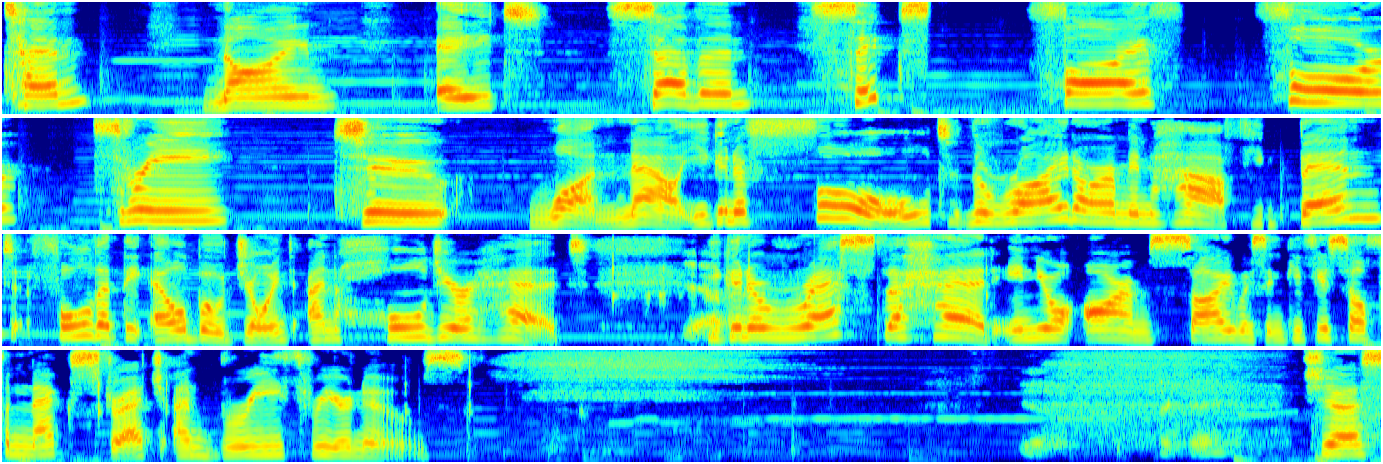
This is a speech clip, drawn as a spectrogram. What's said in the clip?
10, 9, 8, 7, 6, 5, 4, 3, 2, one. Now you're going to fold the right arm in half. You bend, fold at the elbow joint, and hold your head. Yeah. You're going to rest the head in your arms sideways and give yourself a neck stretch and breathe through your nose. Yeah, okay. Just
